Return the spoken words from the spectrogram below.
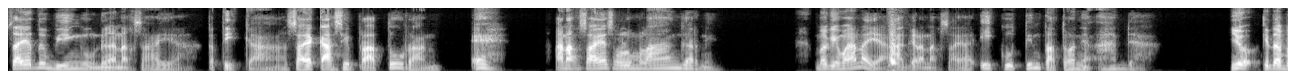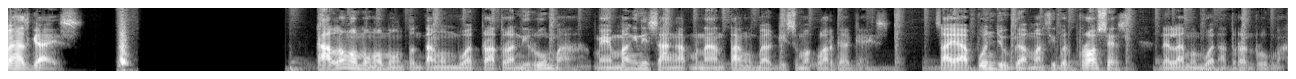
Saya tuh bingung dengan anak saya ketika saya kasih peraturan, eh anak saya selalu melanggar nih. Bagaimana ya agar anak saya ikutin peraturan yang ada? Yuk kita bahas guys. Kalau ngomong-ngomong tentang membuat peraturan di rumah, memang ini sangat menantang bagi semua keluarga guys. Saya pun juga masih berproses dalam membuat aturan rumah.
